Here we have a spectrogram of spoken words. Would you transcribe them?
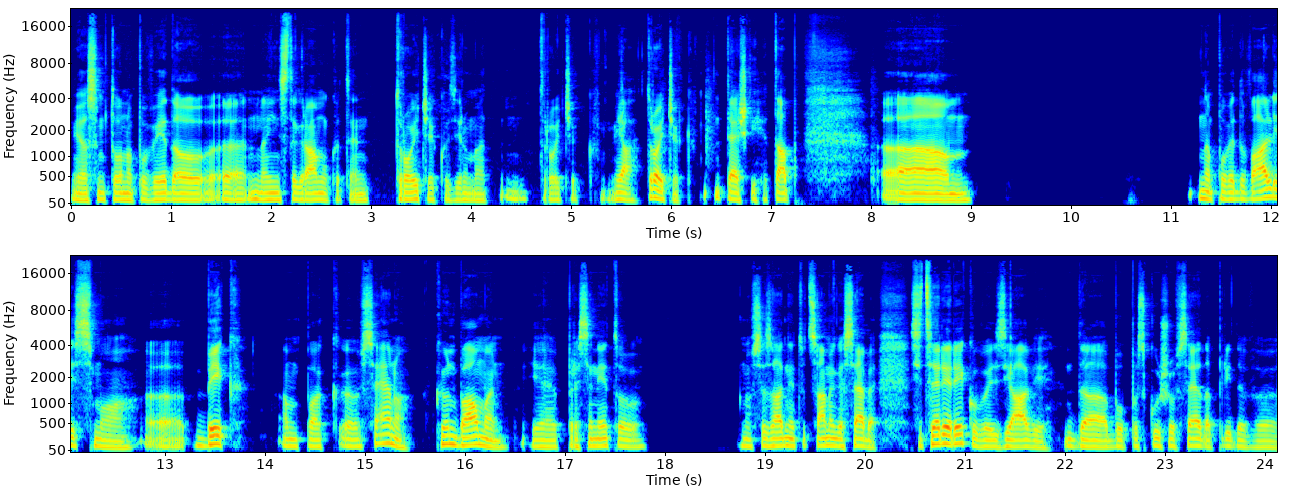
jaz sem to napovedal uh, na Instagramu kot en trojček, oziroma trojček, ja, trojček težkih etap. Um, napovedovali smo uh, beg, ampak uh, vseeno, Kun Bauman je presenetil na vse zadnje tudi samega sebe. Sicer je rekel v izjavi, da bo poskušal vse, da pride v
